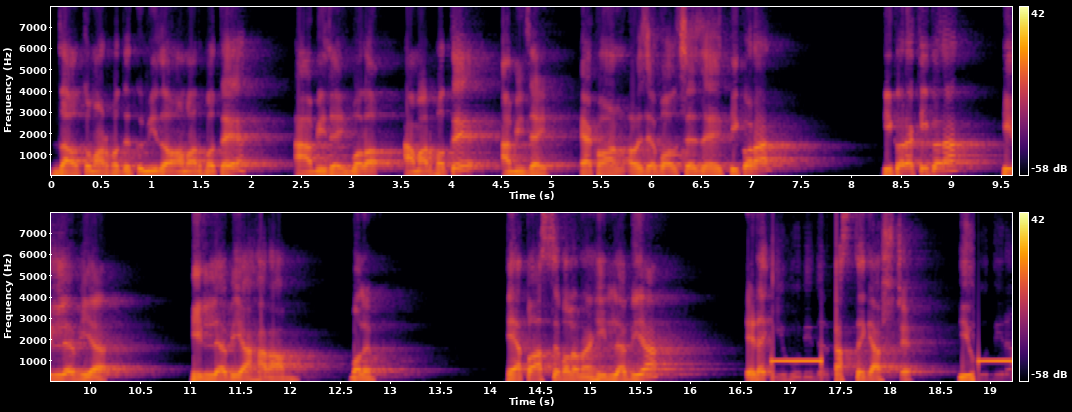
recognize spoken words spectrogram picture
যাও তোমার পথে তুমি যাও, আমার পথে আমি যাই, বলো, আমার পথে আমি যাই। এখন ওই যে বলছে যে, কি করা? কি করা কি করা? হিল্লা বিয়া হিল্লা বিয়া হারাম। বলেন। এত আসছে বলে না, হিল্লা বিয়া? এটা ইহুদিদের কাছ থেকে আসছে। ইহুদিরা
